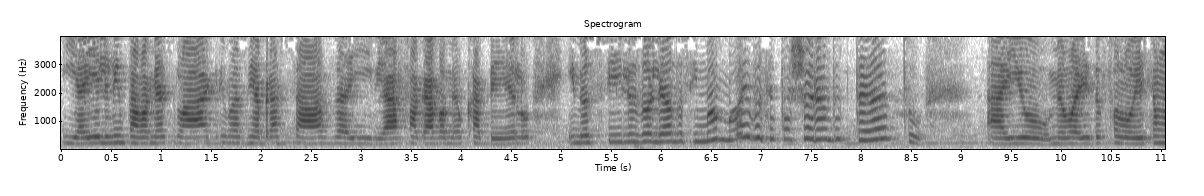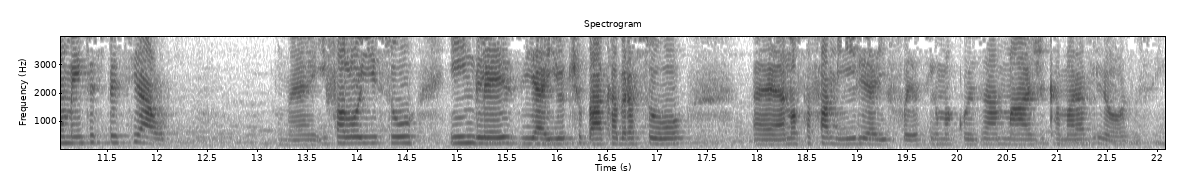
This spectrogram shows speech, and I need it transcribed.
E aí ele limpava minhas lágrimas, me abraçava e afagava meu cabelo. E meus filhos olhando assim, mamãe, você tá chorando tanto. Aí o meu marido falou, esse é um momento especial. Né? E falou isso em inglês, e aí o Chewbacca abraçou é, a nossa família e foi assim uma coisa mágica, maravilhosa, assim.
